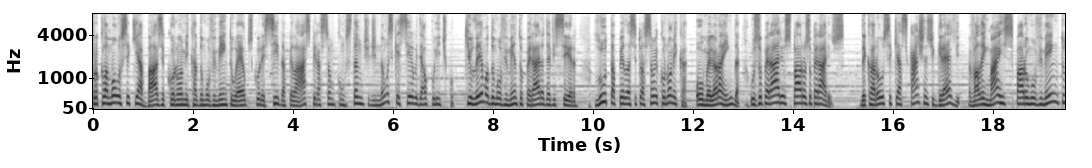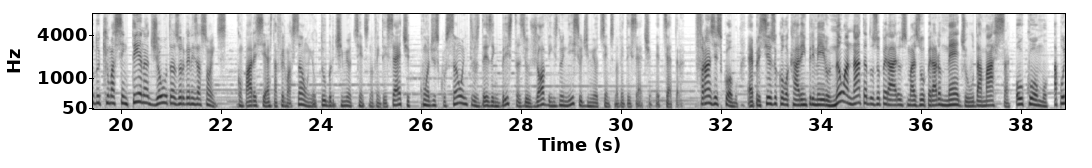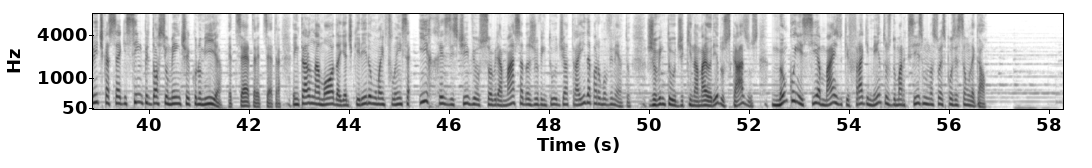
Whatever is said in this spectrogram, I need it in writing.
Proclamou-se que a base econômica do movimento é obscurecida pela aspiração constante de não esquecer o ideal político, que o lema do movimento operário deve ser luta pela situação econômica, ou melhor ainda, os operários para os operários. Declarou-se que as caixas de greve valem mais para o movimento do que uma centena de outras organizações. Compare-se esta afirmação, em outubro de 1897, com a discussão entre os dezembristas e os jovens no início de 1897, etc. Frases como: é preciso colocar em primeiro não a nata dos operários, mas o operário médio, o da massa. Ou como: a política segue sempre docilmente a economia, etc, etc. Entraram na moda e adquiriram uma influência irresistível sobre a massa da juventude atraída para o movimento. Juventude que, na maioria dos casos, não conhecia mais do que fragmentos do marxismo na sua exposição legal.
